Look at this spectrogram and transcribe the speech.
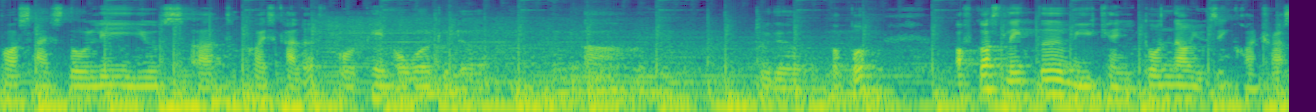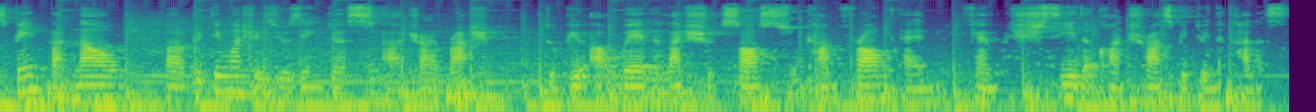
course I slowly use uh, turquoise color or paint over to the uh, to the purple of course later we can tone down using contrast paint but now uh, pretty much is using just uh, dry brush to build out where the light should source should come from and you can see the contrast between the colors.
